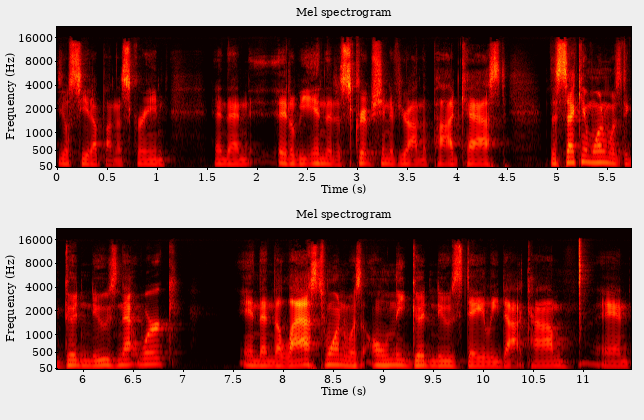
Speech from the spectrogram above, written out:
you'll see it up on the screen. And then it'll be in the description if you're on the podcast. The second one was the Good News Network. And then the last one was onlygoodnewsdaily.com. And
